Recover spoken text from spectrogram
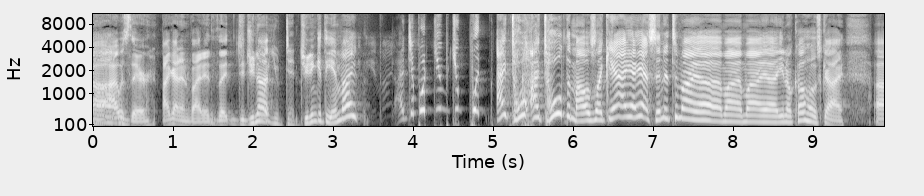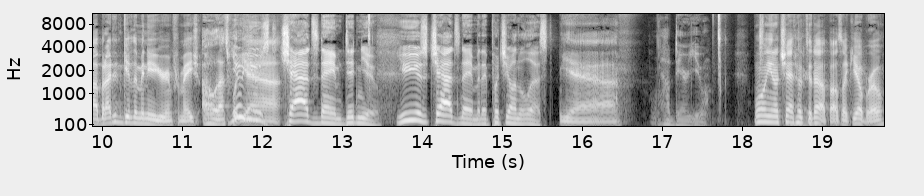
Uh, I was there. I got invited. Did you not? Um, you didn't. You didn't get the invite? I did what you you what? I told I told them I was like, yeah, yeah, yeah. Send it to my uh, my my uh, you know co-host guy. Uh, but I didn't give them any of your information. Oh, that's what. You yeah, used Chad's name, didn't you? You used Chad's name, and they put you on the list. yeah. How dare you? Well, you know, Chad hooked it up. I was like, yo, bro,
